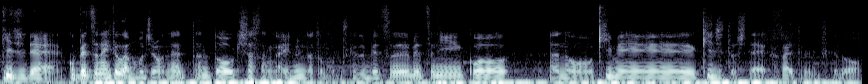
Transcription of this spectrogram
記事でこう別な人がもちろんね担当記者さんがいるんだと思うんですけど別々にこうあの記名記事として書かれてるんですけど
